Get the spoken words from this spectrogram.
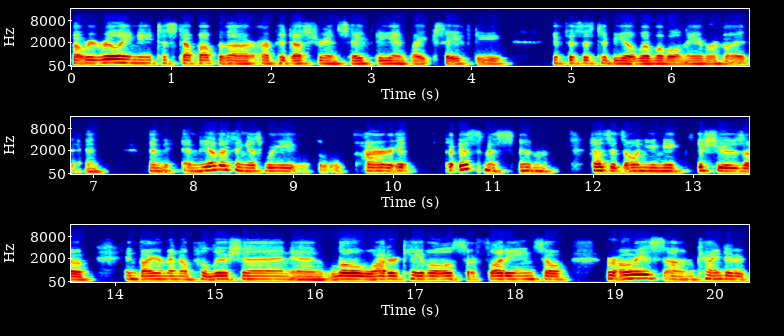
But we really need to step up our, pedestrian safety and bike safety if this is to be a livable neighborhood. And and and the other thing is we our isthmus um, has its own unique issues of environmental pollution and low water tables or flooding. So we're always um, trying to,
